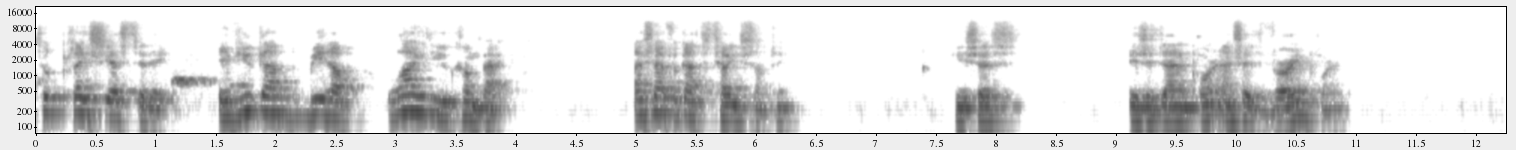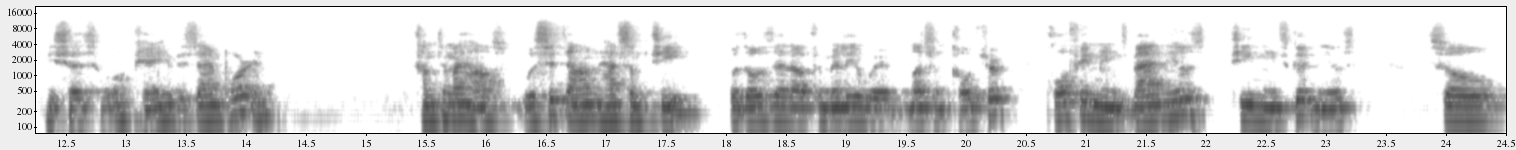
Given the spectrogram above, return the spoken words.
took place yesterday, if you got beat up, why do you come back?" I said, "I forgot to tell you something." He says, "Is it that important?" I said, "It's very important." He says, well, "Okay, if it's that important." Come to my house. We'll sit down and have some tea. For those that are familiar with Muslim culture, coffee means bad news, tea means good news. So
